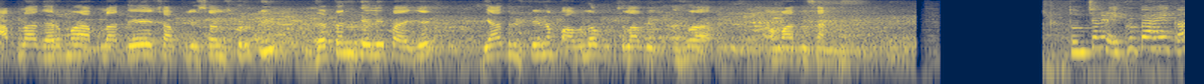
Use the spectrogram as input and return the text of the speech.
आपला धर्म आपला देश आपली संस्कृती जतन केली पाहिजे. या दृष्टीनं पावलं उचलावीत असं माझं सांगणं तुमच्याकडे एक रुपया आहे का?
